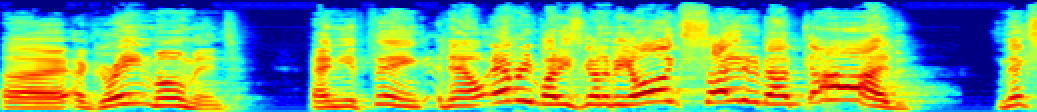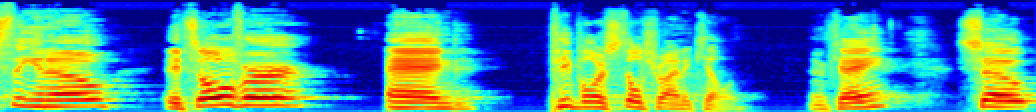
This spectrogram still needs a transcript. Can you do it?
Uh, a great moment and you think, now everybody's going to be all excited about God. Next thing you know, it's over and people are still trying to kill him. Okay? So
